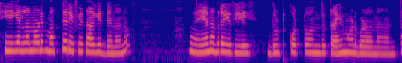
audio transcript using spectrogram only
ಹೀಗೆಲ್ಲ ನೋಡಿ ಮತ್ತೆ ರಿಪೀಟ್ ಆಗಿದ್ದೆ ನಾನು. ಏನಾದರೂ ಇರಲಿ, ದುಡ್ಡು ಕೊಟ್ಟು ಒಂದು ಟ್ರೈ ಮಾಡಿಬಿಡೋಣ ಅಂತ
